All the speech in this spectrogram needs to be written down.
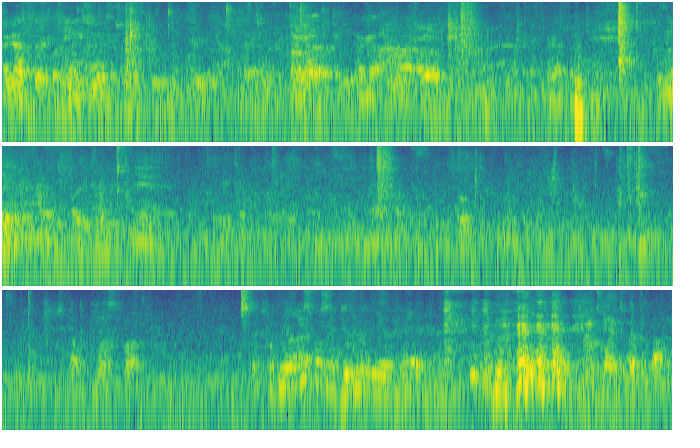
I got 13. I got, I got, uh, I got 13. Do it in your head, man. Twenty-two at the bottom.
